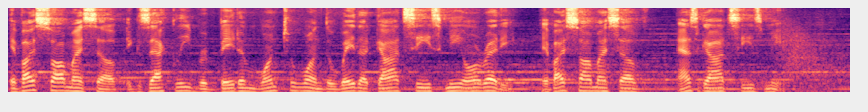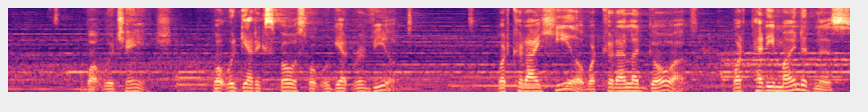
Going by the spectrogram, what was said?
if I saw myself exactly verbatim one-to-one -one, the way that God sees me already, if I saw myself as God sees me, what would change? What would get exposed? What would get revealed? What could I heal? What could I let go of? What petty-mindedness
